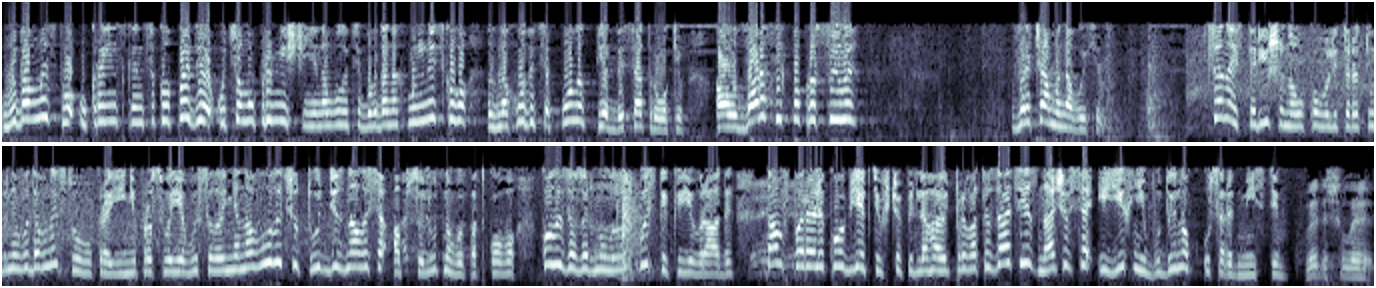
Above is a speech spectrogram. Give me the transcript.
Видавництво Українська енциклопедія у цьому приміщенні на вулиці Богдана Хмельницького знаходиться понад 50 років. А от зараз їх попросили з речами на вихід. Це найстаріше науково-літературне видавництво в Україні. Про своє виселення на вулицю тут дізналися абсолютно випадково, коли зазирнули у списки Київради. Там в переліку об'єктів, що підлягають приватизації, значився і їхній будинок у середмісті. Вирішили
